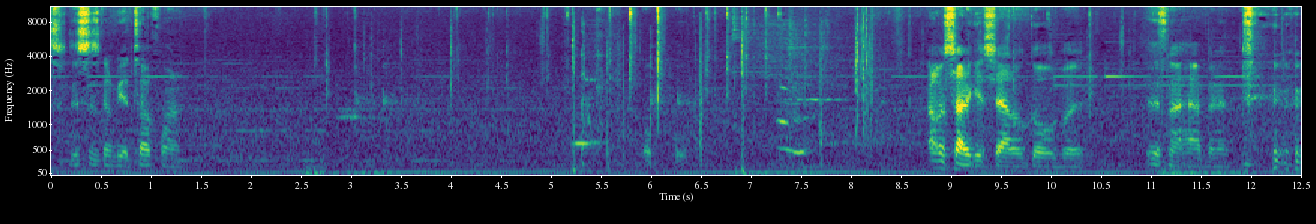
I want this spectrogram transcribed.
That's, this is gonna be a tough one. Oh, I was trying to get Shadow Gold, but it's not happening.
